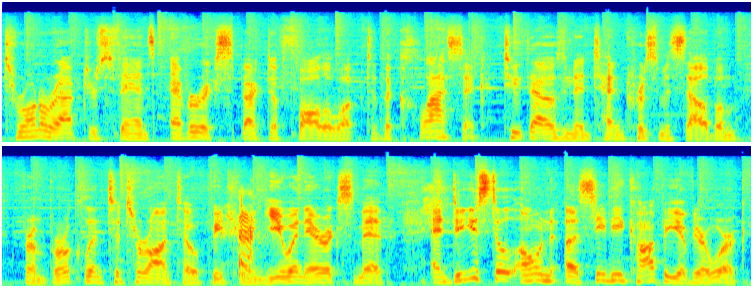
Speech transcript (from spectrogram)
Toronto Raptors fans ever expect a follow up to the classic 2010 Christmas album From Brooklyn to Toronto featuring you and Eric Smith? And do you still own a CD copy of your work?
